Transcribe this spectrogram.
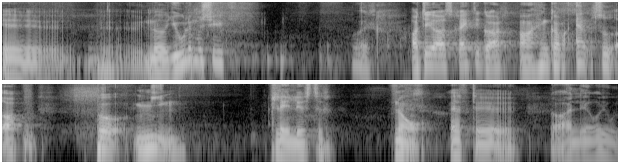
øh, øh, noget julemusik. Right. Og det er også rigtig godt, og han kommer altid op på min playliste, når, at, øh, Nå, han laver jul.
